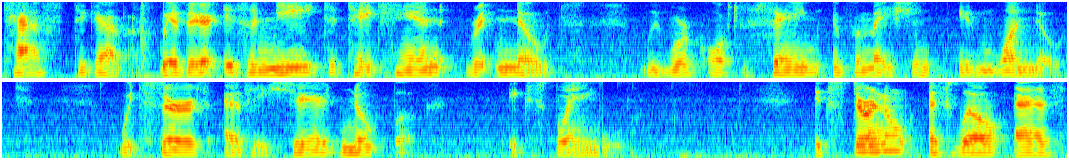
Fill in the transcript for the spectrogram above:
tasks together. Where there is a need to take handwritten notes, we work off the same information in OneNote, which serves as a shared notebook, explained. External as well as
